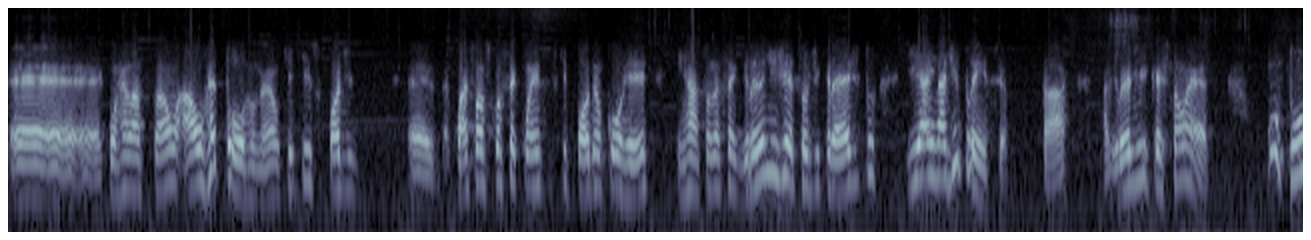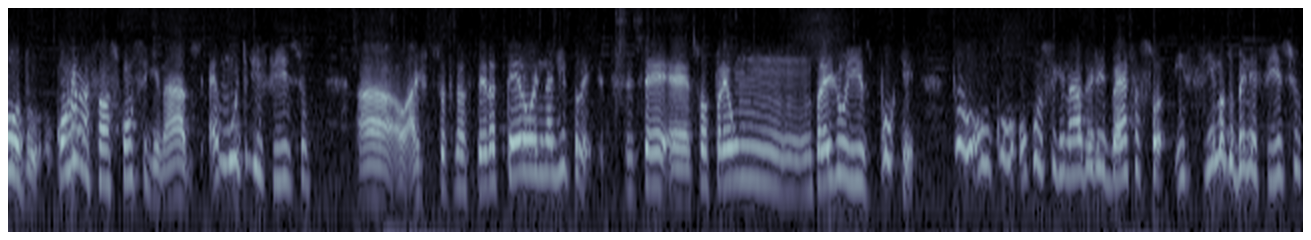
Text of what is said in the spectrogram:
é, com relação ao retorno, né? O que, que isso pode, é, quais são as consequências que podem ocorrer em relação a essa grande injeção de crédito e a inadimplência, tá? A grande questão é essa. Contudo, com relação aos consignados, é muito difícil a, a instituição financeira ter ou inadimplência, é, sofrer um, um, prejuízo. Por quê? O, o, o consignado ele versa so, em cima do benefício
